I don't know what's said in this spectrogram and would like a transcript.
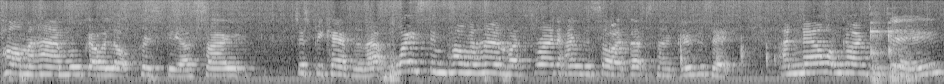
parma ham will go a lot crispier. So just be careful of that. Wasting parma ham by throwing it over the side, that's no good, is it? And now what I'm going to do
